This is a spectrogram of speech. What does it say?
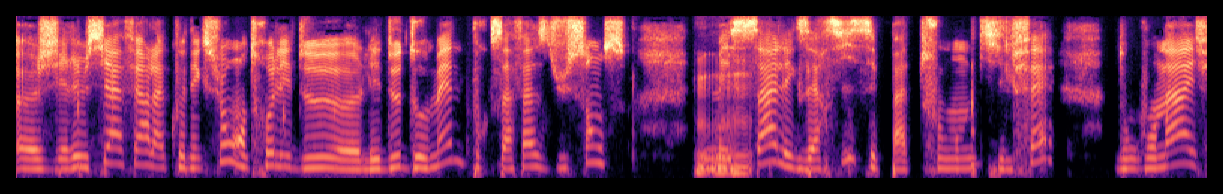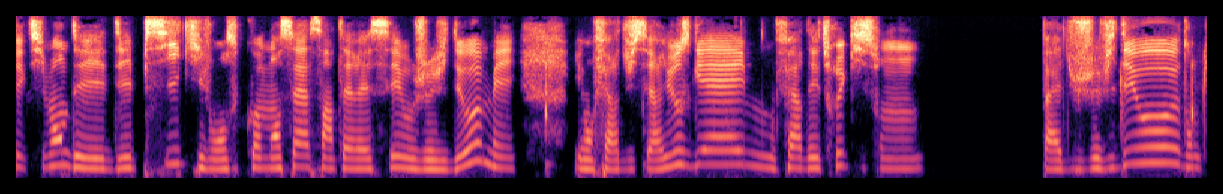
euh, j'ai réussi à faire la connexion entre les deux, euh, les deux domaines pour que ça fasse du sens. Mais ça, l'exercice, c'est pas tout le monde qui le fait. Donc, on a effectivement des, des psys qui vont commencer à s'intéresser aux jeux vidéo, mais ils vont faire du serious game, ils vont faire des trucs qui sont pas du jeu vidéo. Donc,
